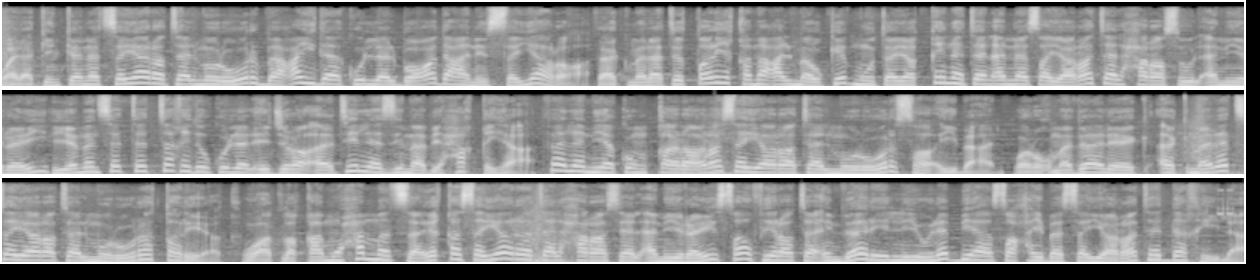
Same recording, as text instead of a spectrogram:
ولكن كانت سيارة المرور بعيدة كل البعد عن السيارة فأكملت الطريق مع الموكب. متيقنة أن سيارات الحرس الأميري هي من ستتخذ كل الإجراءات اللازمة بحقها فلم يكن قرار سيارة المرور صائبا. ورغم ذلك أكملت سيارة المرور الطريق. وأطلق محمد سائق سيارة الحرس الأميري صافرة إنذار لينبه صاحب السيارة الدخيلة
